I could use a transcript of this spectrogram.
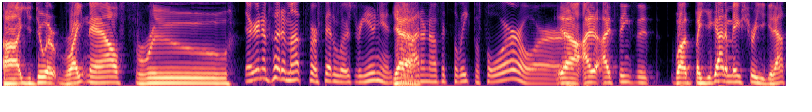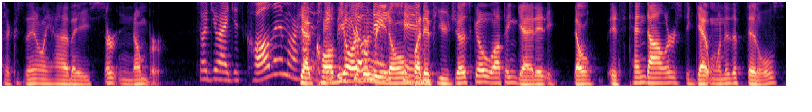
uh, you do it right now through. They're gonna put them up for Fiddler's reunion. So Yeah. I don't know if it's the week before or Yeah, I, I think that. Well, but you got to make sure you get out there because they only have a certain number. So do I just call them or Yeah, call the a Arboretum. donation. But if you just go up and get it, it they'll it's ten dollars to get one of the fiddles.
